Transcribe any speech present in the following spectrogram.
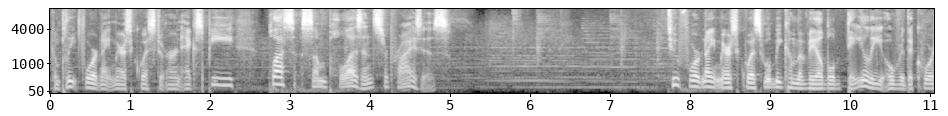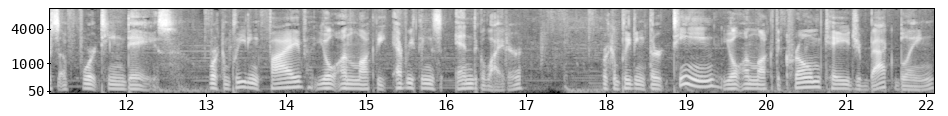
Complete Fortnitemares quest to earn XP, plus some pleasant surprises. Two Fortnitemares quests will become available daily over the course of 14 days. For completing 5, you'll unlock the Everything's End Glider. For completing 13, you'll unlock the Chrome Cage Back Bling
